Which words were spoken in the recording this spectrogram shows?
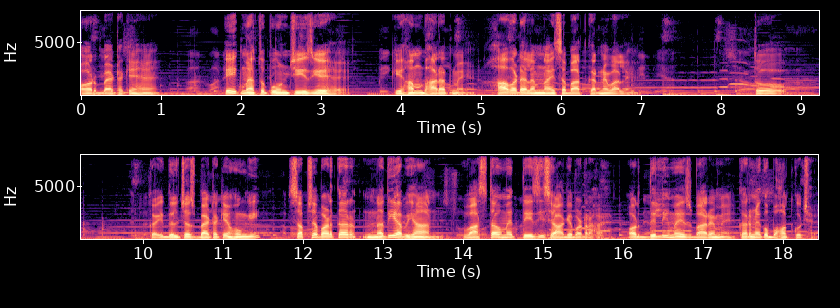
और बैठकें हैं। एक महत्वपूर्ण चीज़ ये है कि हम भारत में हार्वर्ड एलमनाई से बात करने वाले हैं। तो कई दिलचस्प बैठकें होंगी। सबसे बढ़कर नदी अभियान वास्तव में तेज़ी से आगे बढ़ रहा है और दिल्ली में इस बारे में करने को बहुत कुछ है।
